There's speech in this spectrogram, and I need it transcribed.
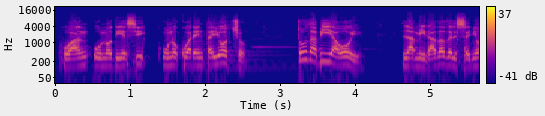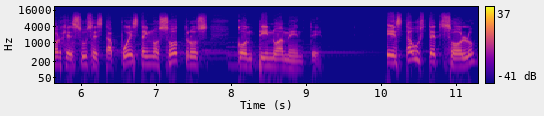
Juan 1.48 Todavía hoy, la mirada del Señor Jesús está puesta en nosotros continuamente. ¿Está usted solo?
